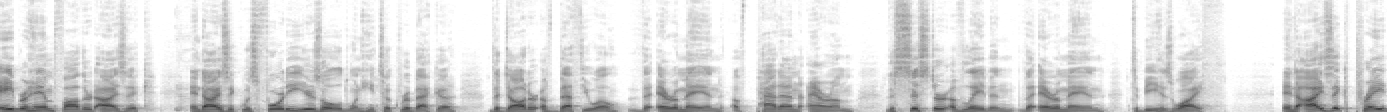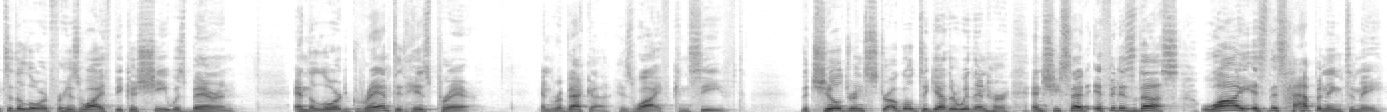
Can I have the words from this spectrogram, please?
Abraham fathered Isaac. And Isaac was forty years old when he took Rebekah, the daughter of Bethuel, the Aramean of Paddan Aram, the sister of Laban, the Aramean, to be his wife. And Isaac prayed to the Lord for his wife because she was barren. And the Lord granted his prayer. And Rebekah, his wife, conceived. The children struggled together within her, and she said, If it is thus, why is this happening to me?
